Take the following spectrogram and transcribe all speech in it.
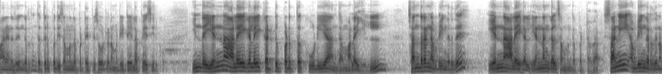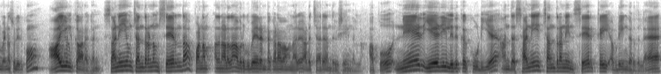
மாறினதுங்கிறது இந்த திருப்பதி சம்மந்தப்பட்ட எபிசோடில் நம்ம டீட்டெயிலாக பேசியிருக்கோம். இந்த எண்ண அலைகளை கட்டுப்படுத்தக்கூடிய அந்த மலையில் சந்திரன் அப்படிங்கிறது எண்ண அலைகள் எண்ணங்கள் சம்பந்தப்பட்டவர். சனி அப்படிங்கிறது நம்ம என்ன சொல்லியிருக்கோம்? ஆயுள் காரகன். சனியும் சந்திரனும் சேர்ந்தா பணம். அதனால தான் அவர் குபேரன்ட்ட கடை வாங்கினாரு அடைச்சாரு அந்த விஷயங்கள்லாம். அப்போது நேர் ஏழில் இருக்கக்கூடிய அந்த சனி சந்திரனின் சேர்க்கை அப்படிங்கிறதுல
